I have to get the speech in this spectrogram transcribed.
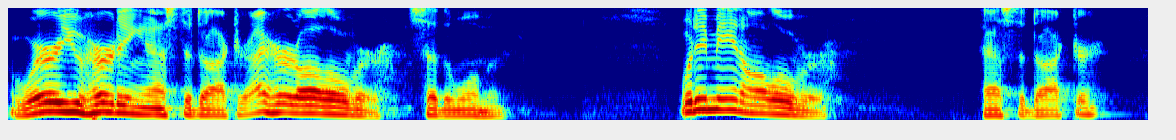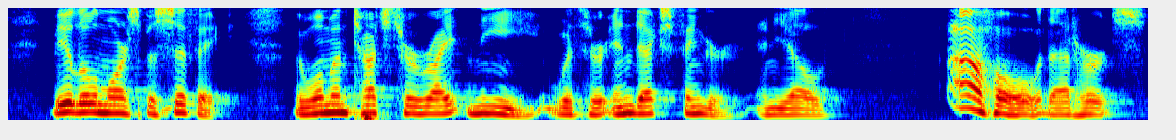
Where are you hurting? asked the doctor. I hurt all over, said the woman. What do you mean all over? asked the doctor. Be a little more specific. The woman touched her right knee with her index finger and yelled, Oh, that hurts.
